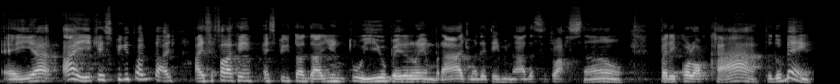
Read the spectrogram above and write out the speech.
é aí que é a espiritualidade. Aí você fala que a espiritualidade intuiu para ele lembrar de uma determinada situação, para ele colocar, tudo bem.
